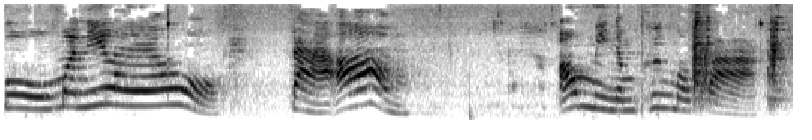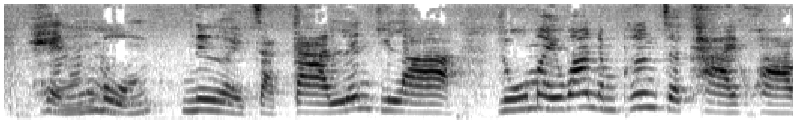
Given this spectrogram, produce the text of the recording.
บูมมานี่แล้วจ๋าอ้อม อ้อมมีน้ำผึ้งมาฝาก เห็นบุ๋มเหนื่อยจากการเล่นกีฬา รู้ไหมว่าน้ำผึ้งจะคลายความ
